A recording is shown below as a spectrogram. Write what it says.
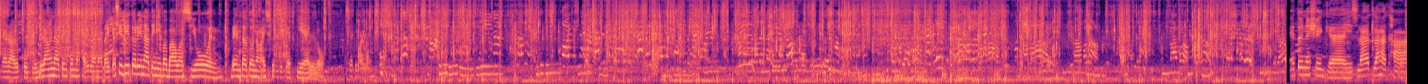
General Food. Bilangin natin kung nakailan na tayo. Kasi dito rin natin ibabawas yun. Benta to ng ice tubig at yellow. Check Marlon. Ito na siya guys. Lahat-lahat ha.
